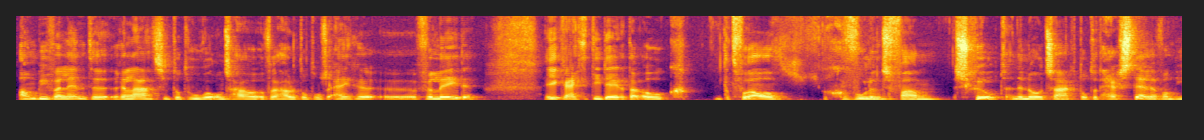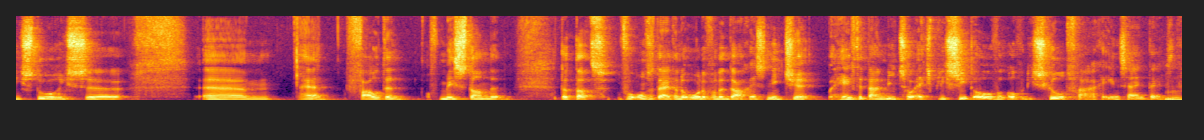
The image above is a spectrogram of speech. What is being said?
ambivalente relatie tot hoe we ons verhouden tot ons eigen uh, verleden. En je krijgt het idee dat daar ook, dat vooral gevoelens van schuld en de noodzaak tot het herstellen van historische uh, hè, fouten of misstanden, dat dat voor onze tijd aan de orde van de dag is. Nietzsche heeft het daar niet zo expliciet over, over die schuldvragen in zijn tekst. Mm.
